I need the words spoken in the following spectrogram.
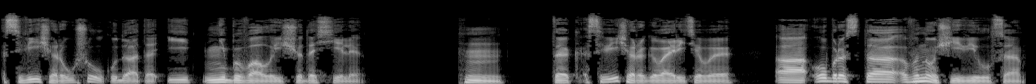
С вечера ушел куда-то и не бывало еще доселе. «Хм, «Так с вечера, говорите вы, а образ-то в ночь явился».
